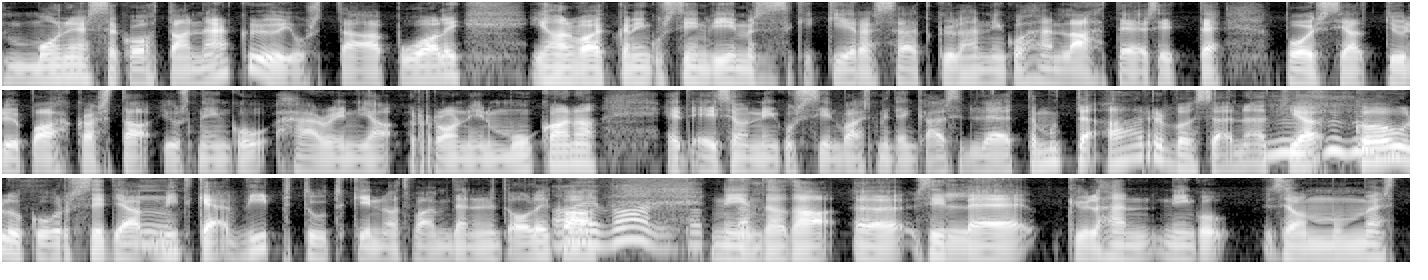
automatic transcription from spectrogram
monessa kohtaa näkyy just tämä puoli, ihan vaikka niin kuin siinä viimeisessäkin kirjassa, että kyllähän niin kuin hän lähtee sitten pois sieltä tylypahkasta just niin kuin Harryn ja Ronin mukana, että ei se ole niin kuin siinä vaiheessa mitenkään silleen, että mutta arvosanat ja koulukurssit ja Mm. mitkä VIP-tutkinnot vai mitä ne nyt olikaan, Aivan, totta. niin tota, silleen kyllähän niin kuin, se on mun mielestä,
